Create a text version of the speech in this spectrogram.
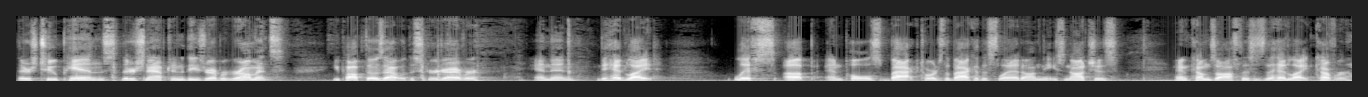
there's two pins that are snapped into these rubber grommets. You pop those out with a screwdriver, and then the headlight lifts up and pulls back towards the back of the sled on these notches and comes off. This is the headlight cover.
